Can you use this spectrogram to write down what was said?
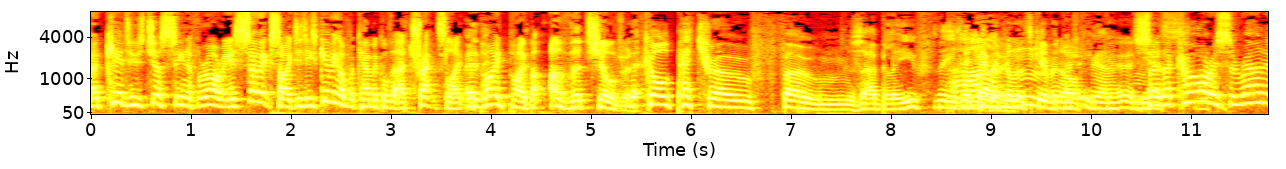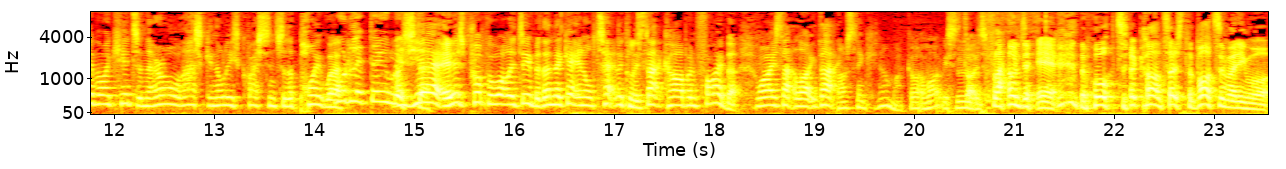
A kid who's just seen a Ferrari is so excited he's giving off a chemical that attracts like the uh, Pied Piper other children. They're called petrofoams, I believe. The, the ah. chemical that's mm. given off. Yeah. good. So Yes. the car is surrounded by kids, and they're all asking all these questions to the point where What'll it do, Uh, mister? Yeah, it is proper what they do, but then they're getting all technical. Is that carbon fibre? Why is that like that? I was thinking, oh my god, I might be starting to hmm. flounder here. The water can't touch the bottom anymore.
